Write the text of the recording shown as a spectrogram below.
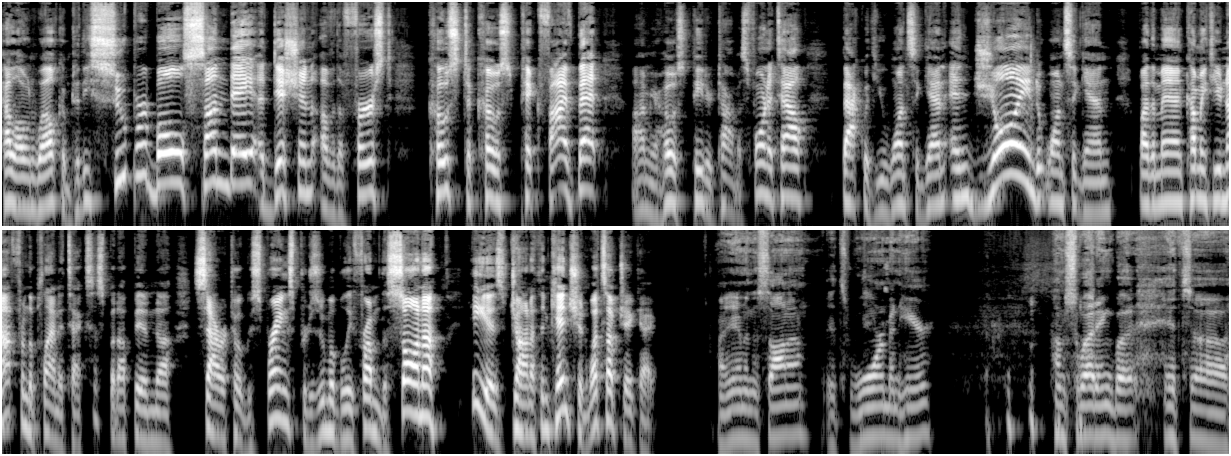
Hello and welcome to the Super Bowl Sunday edition of the first Coast to Coast Pick 5 Bet. I'm your host, Peter Thomas Fornatale, back with you once again and joined once again by the man coming to you not from the planet Texas, but up in uh, Saratoga Springs, presumably from the sauna. He is Jonathan Kinchen. What's up, JK? I am in the sauna. It's warm in here. I'm sweating, but it's uh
